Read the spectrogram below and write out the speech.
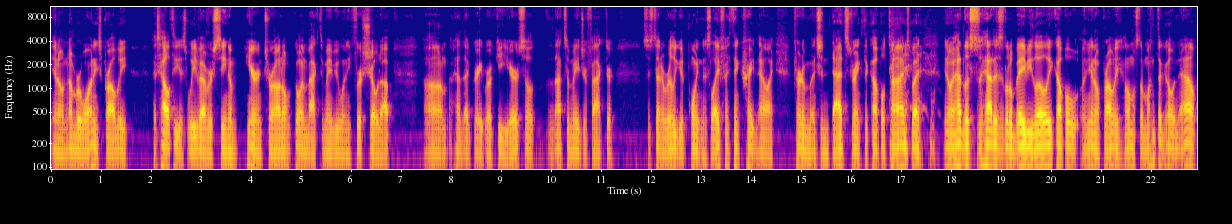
you know, number one, he's probably as healthy as we've ever seen him here in Toronto, going back to maybe when he first showed up. Um, had that great rookie year. So that's a major factor. Just at a really good point in his life, I think, right now. I've heard him mention dad strength a couple times, but you know, I had had his little baby Lily a couple, you know, probably almost a month ago now.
